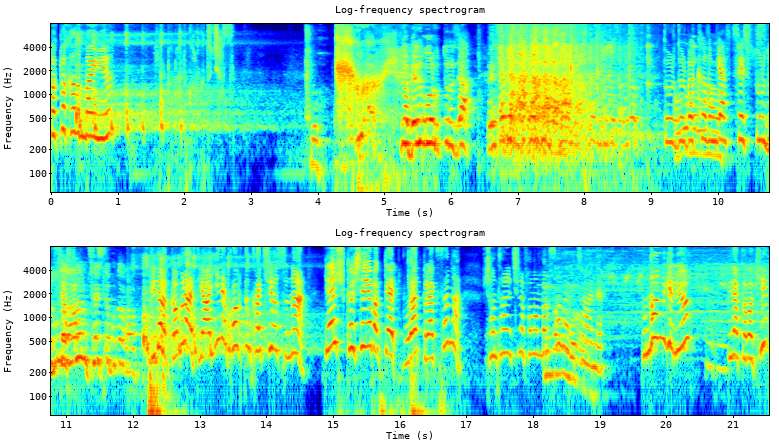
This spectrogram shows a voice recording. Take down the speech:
Bak bakalım banyoya. Babanı korkutacağız. Ya beni korkuttunuz ya. Ben çok Dur dur Allah bakalım Allah. gel. Ses durdu Burada ses. kalın ses de burada kal. Bir dakika Murat ya yine korktun kaçıyorsun ha. Gel şu köşeye bak gel. Murat bıraksana. Şu Çantanın içine falan baksana bir tane. Bundan mı geliyor? Bir dakika bakayım.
